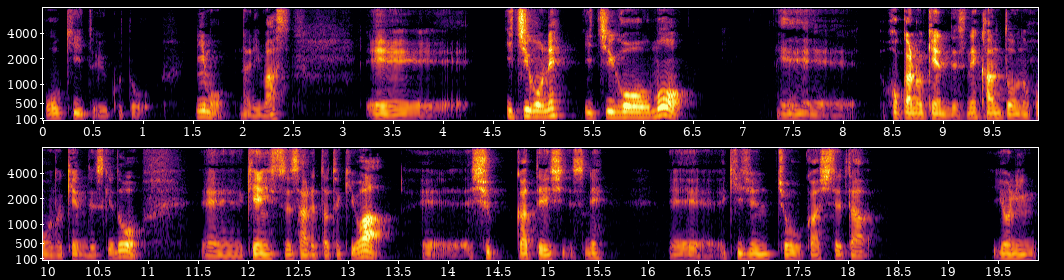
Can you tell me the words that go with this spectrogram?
大きいということにもなります。えーいちごねいちごも、えー他の県ですね関東の方の県ですけど、えー検出された時は、えー出荷停止ですね、えー基準超過してた4人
